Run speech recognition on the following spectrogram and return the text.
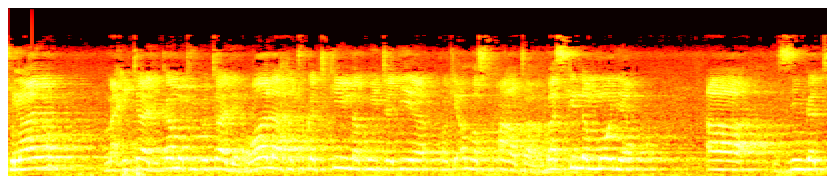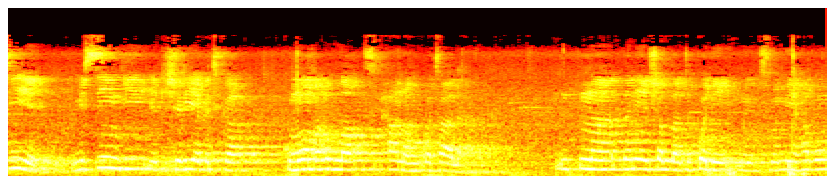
Tunayo mahitaji kama tulivyotaja wala hatukatikiwi na kuhitajia kwake Allah subhanahu wa ta'ala. Basi kila mmoja azingatie misingi ya kisheria katika kumwomba Allah subhanahu wa ta'ala. Na ndani inshallah tutakuwa ni kusimamia hapo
